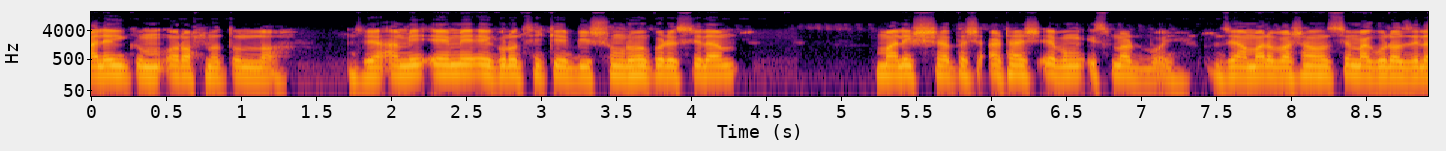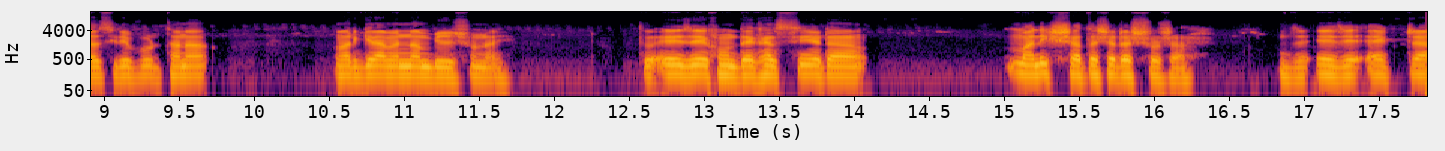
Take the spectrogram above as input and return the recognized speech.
আলাইকুম রহমতুল্লাহ। যে আমি এম এ এগ্রো থেকে বীজ সংগ্রহ করেছিলাম, মালিক সাতাশ আঠাশ এবং স্মার্ট বয় যে আমার বাসা হচ্ছে মাগুরা জেলা, শ্রীপুর থানা, আমার গ্রামের নাম বিলসোনাই। তো এই যে এখন দেখাচ্ছি এটা মালিক সাতাশ আঠাশ শসা যে এই যে একটা,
